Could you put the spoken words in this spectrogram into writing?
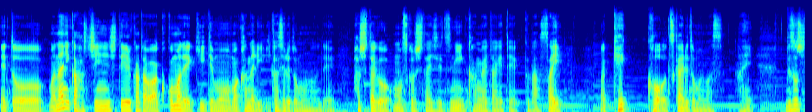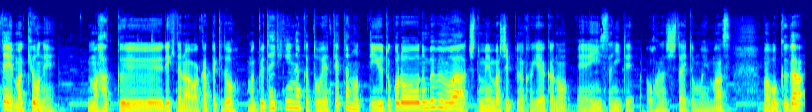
えっとまあ、何か発信している方はここまで聞いても、ま、かなり活かせると思うのでハッシュタグをもう少し大切に考えてあげてください、ま、結構使えると思います。はい。でそして、まあ、今日ね、まあ、ハックできたのは分かったけど、まあ、具体的になんかどうやってやったのっていうところの部分はちょっとメンバーシップの鍵垢の、えーインスタにてお話ししたいと思います、まあ、僕が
